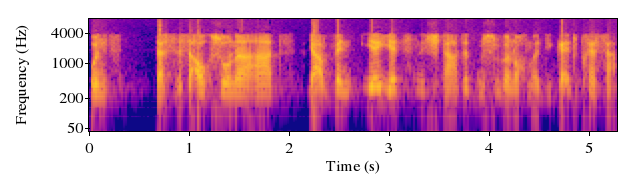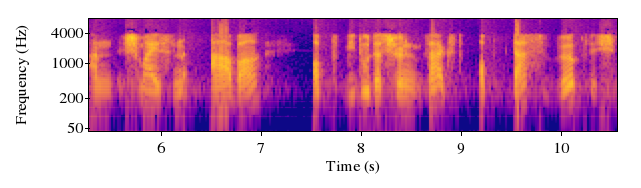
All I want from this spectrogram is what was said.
Und das ist auch so eine Art, ja, wenn ihr jetzt nicht startet, müssen wir nochmal die Geldpresse anschmeißen. Aber ob, wie du das schön sagst, ob das wirklich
